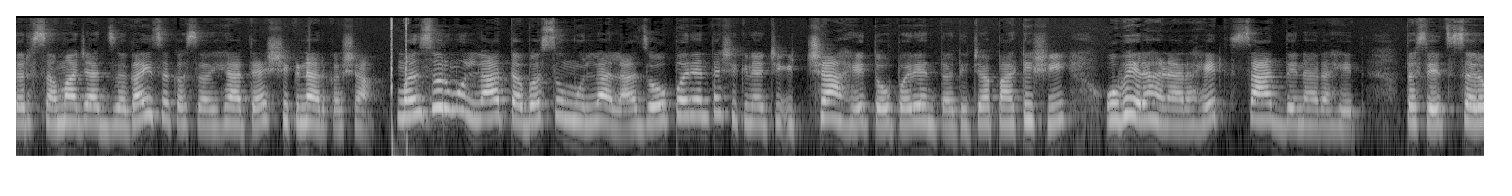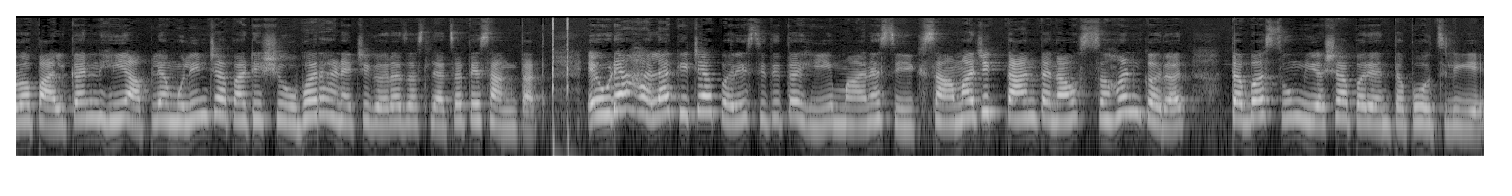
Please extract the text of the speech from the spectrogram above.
तर समाजात जगायचं कसं? ह्या त्या शिकणार कशा? मनसूर मुल्ला तबस्सुम मुल्लाला जोपर्यंत शिकण्याची इच्छा आहे तोपर्यंत तिच्या पाठीशी उभे राहणार आहेत साथ देणार आहेत. तसेच सर्व पालकांनीही आपल्या मुलींच्या पाठीशी उभं राहण्याची गरज असल्याचं ते सांगतात. एवढ्या हलाखीच्या परिस्थितीतही मानसिक सामाजिक ताणतणाव सहन करत तबस्सुम यशापर्यंत पोहोचलीये.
